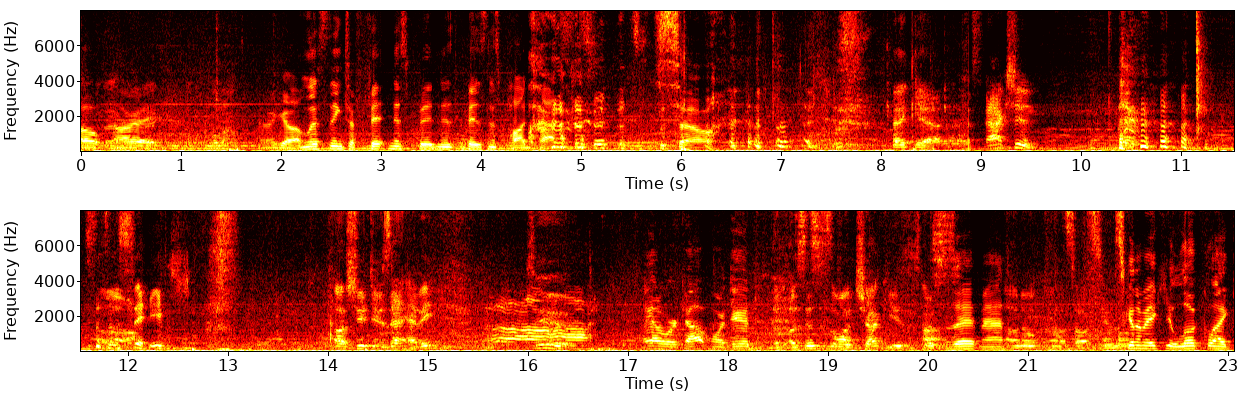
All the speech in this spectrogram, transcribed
Oh, all right. Hold on. There we go. I'm listening to fitness business business podcasts. so, Heck yeah. Action! this is a stage. Oh shoot, dude, is that heavy? Ah, I gotta work out more, dude. Oh, so this is the one Chuck uses, huh? This is it, man. Oh no, oh, that's awesome. It's gonna make you look like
